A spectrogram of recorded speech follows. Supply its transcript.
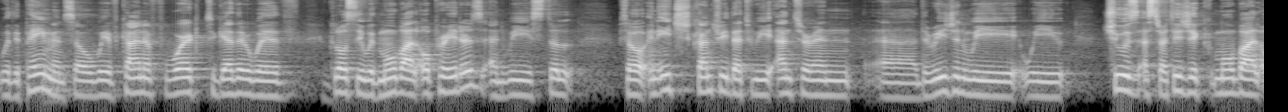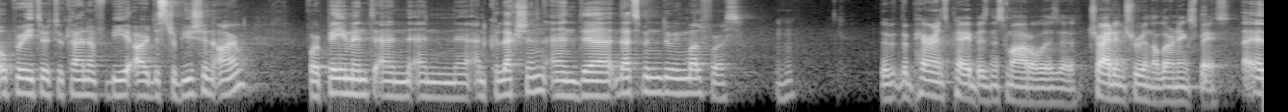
with the payment. So we've kind of worked together with, closely with mobile operators, and we still so in each country that we enter in uh, the region, we, we choose a strategic mobile operator to kind of be our distribution arm for payment and, and, uh, and collection, and uh, that's been doing well for us. Mm-hmm. The, the parents pay business model is a tried and true in the learning space. Uh,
